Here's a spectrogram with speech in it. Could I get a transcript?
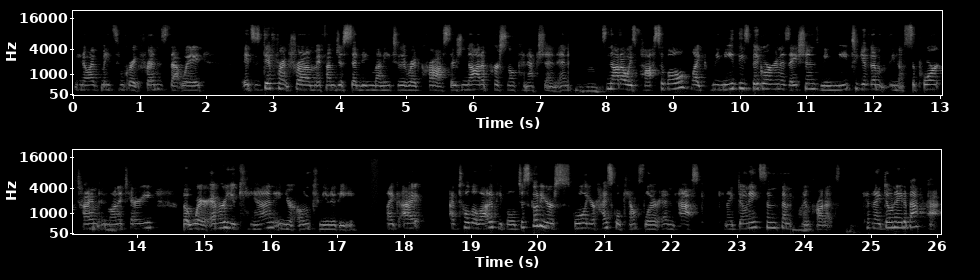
you know, I've made some great friends that way. It's different from if I'm just sending money to the Red Cross. There's not a personal connection and mm-hmm. it's not always possible. Like we need these big organizations. We need to give them, you know, support, time and monetary, but wherever you can in your own community. Like I I've told a lot of people just go to your school, your high school counselor and ask, can I donate some feminine products? Can I donate a backpack?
